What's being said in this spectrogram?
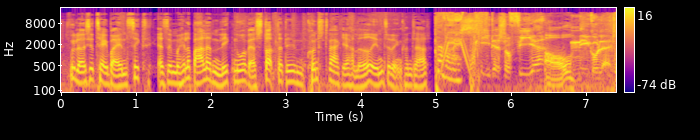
selvfølgelig også, at jeg taber ansigt. Altså, jeg må hellere bare lade den ligge nu og være stolt af det kunstværk, jeg har lavet inden til den koncert. Ida Sofia og Nikolas.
